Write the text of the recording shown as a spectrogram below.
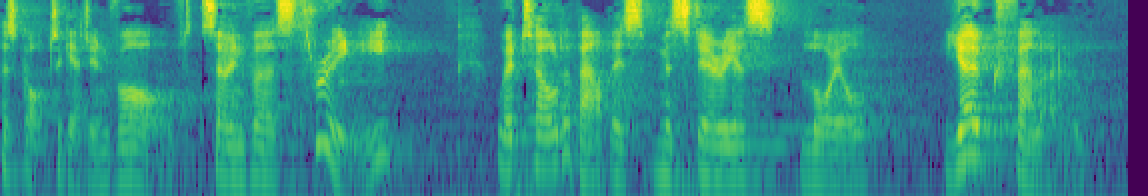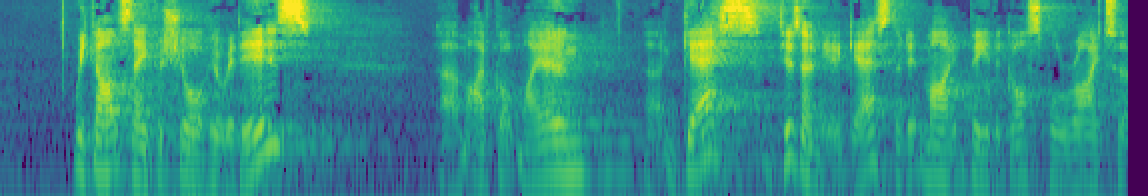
has got to get involved. So in verse 3, we're told about this mysterious, loyal yoke fellow. We can't say for sure who it is. Um, I've got my own uh, guess. It is only a guess that it might be the gospel writer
